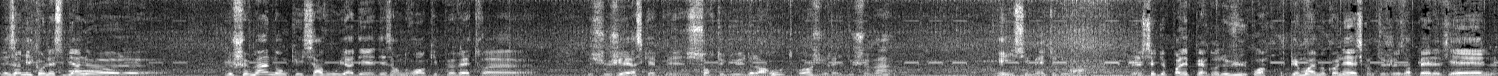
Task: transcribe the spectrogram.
Les amis connaissent bien le, chemin, donc ils savent où il y a des, endroits qui peuvent être euh, sujets à ce qu'elles sortent de la route, quoi, je dirais, du chemin. Et ils s'y mettent dedans. J'essaie de ne pas les perdre de vue, quoi. Et puis moi, elles me connaissent, quand je les appelle, elles viennent.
